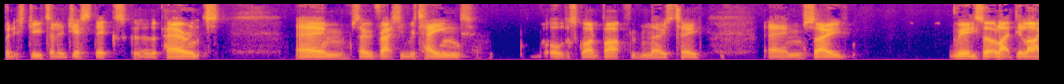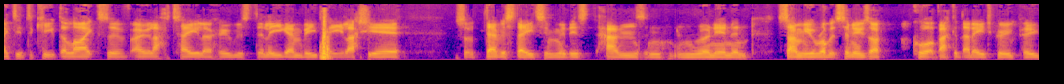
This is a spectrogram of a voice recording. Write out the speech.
but it's due to logistics because of the parents. Um, so we've actually retained all the squad apart from those two. Um, so really sort of like delighted to keep the likes of Olaf Taylor, who was the league MVP last year, sort of devastating with his hands and, and running, and Samuel Robertson, who's our quarterback at that age group, who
